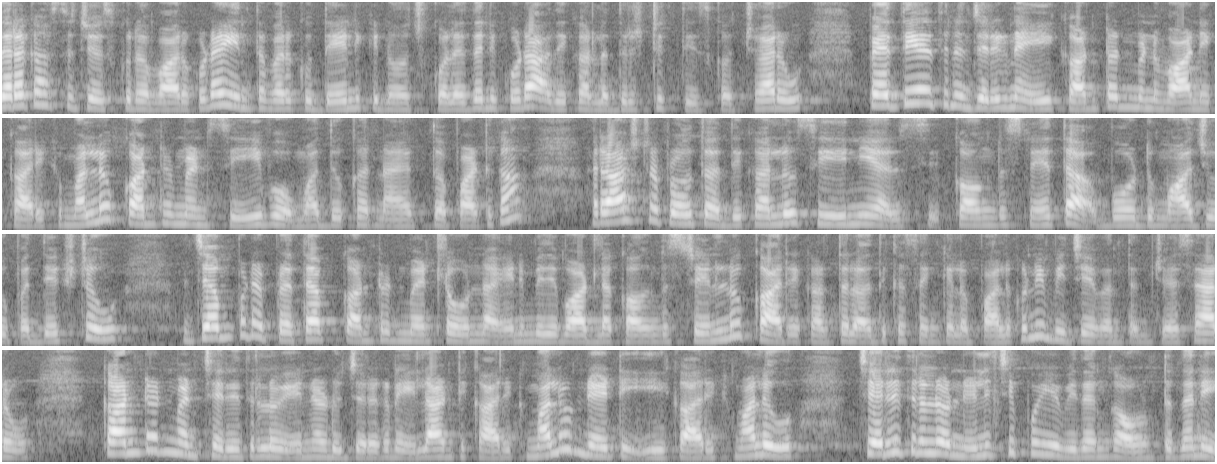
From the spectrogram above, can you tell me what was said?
దరఖాస్తు చేసుకున్న వారు కూడా ఇంతవరకు దేనికి నోచుకోలేదని కూడా అధికారుల దృష్టికి తీసుకొచ్చారు. పెద్ద ఎత్తున జరిగిన ఈ కంటోన్మెంట్ వాణి కార్యక్రమంలో కంటోన్మెంట్ సీఈఓ మధుకర్ నాయక్తో పాటుగా రాష్ట్ర ప్రభుత్వ అధికారులు సీనియర్ కాంగ్రెస్ నేత బోర్డు మాజీ ఉపాధ్యక్షుడు జంపన ప్రతాప్ కంటోన్మెంట్లో ఉన్న ఎనిమిది వార్డుల కాంగ్రెస్ శ్రేణులు కార్యకర్తలు అధిక సంఖ్యలో పాల్గొని విజయవంతం చేశారు. కంటోన్మెంట్ చరిత్రలో ఎన్నడూ జరగని ఇలాంటి కార్యక్రమాలు నేటి ఈ కార్యక్రమాలు చరిత్రలో నిలిచిపోయే విధంగా ఉంటుందని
